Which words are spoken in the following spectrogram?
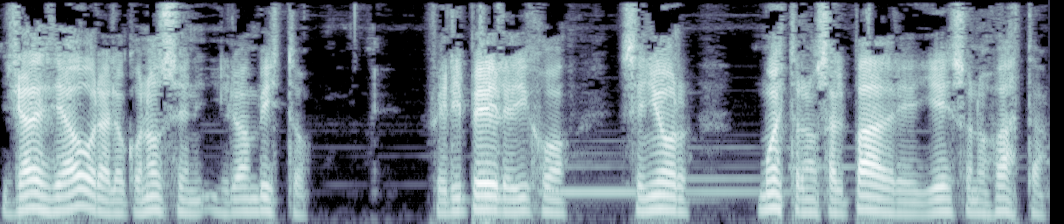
Ya desde ahora lo conocen y lo han visto. Felipe le dijo, Señor, muéstranos al Padre y eso nos basta.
